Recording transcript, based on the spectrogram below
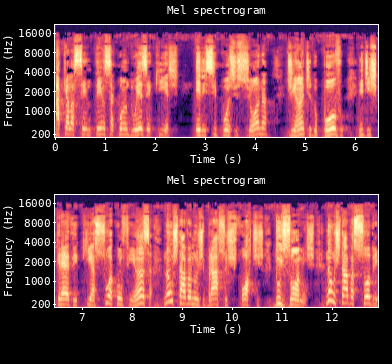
aquela sentença quando Ezequias, ele se posiciona diante do povo e descreve que a sua confiança não estava nos braços fortes dos homens, não estava sobre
